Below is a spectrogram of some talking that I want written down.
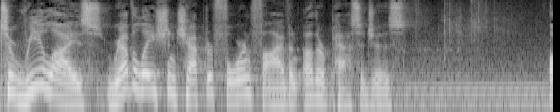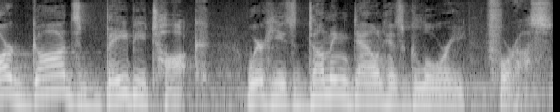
to realize Revelation chapter 4 and 5 and other passages are God's baby talk where He's dumbing down His glory for us.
